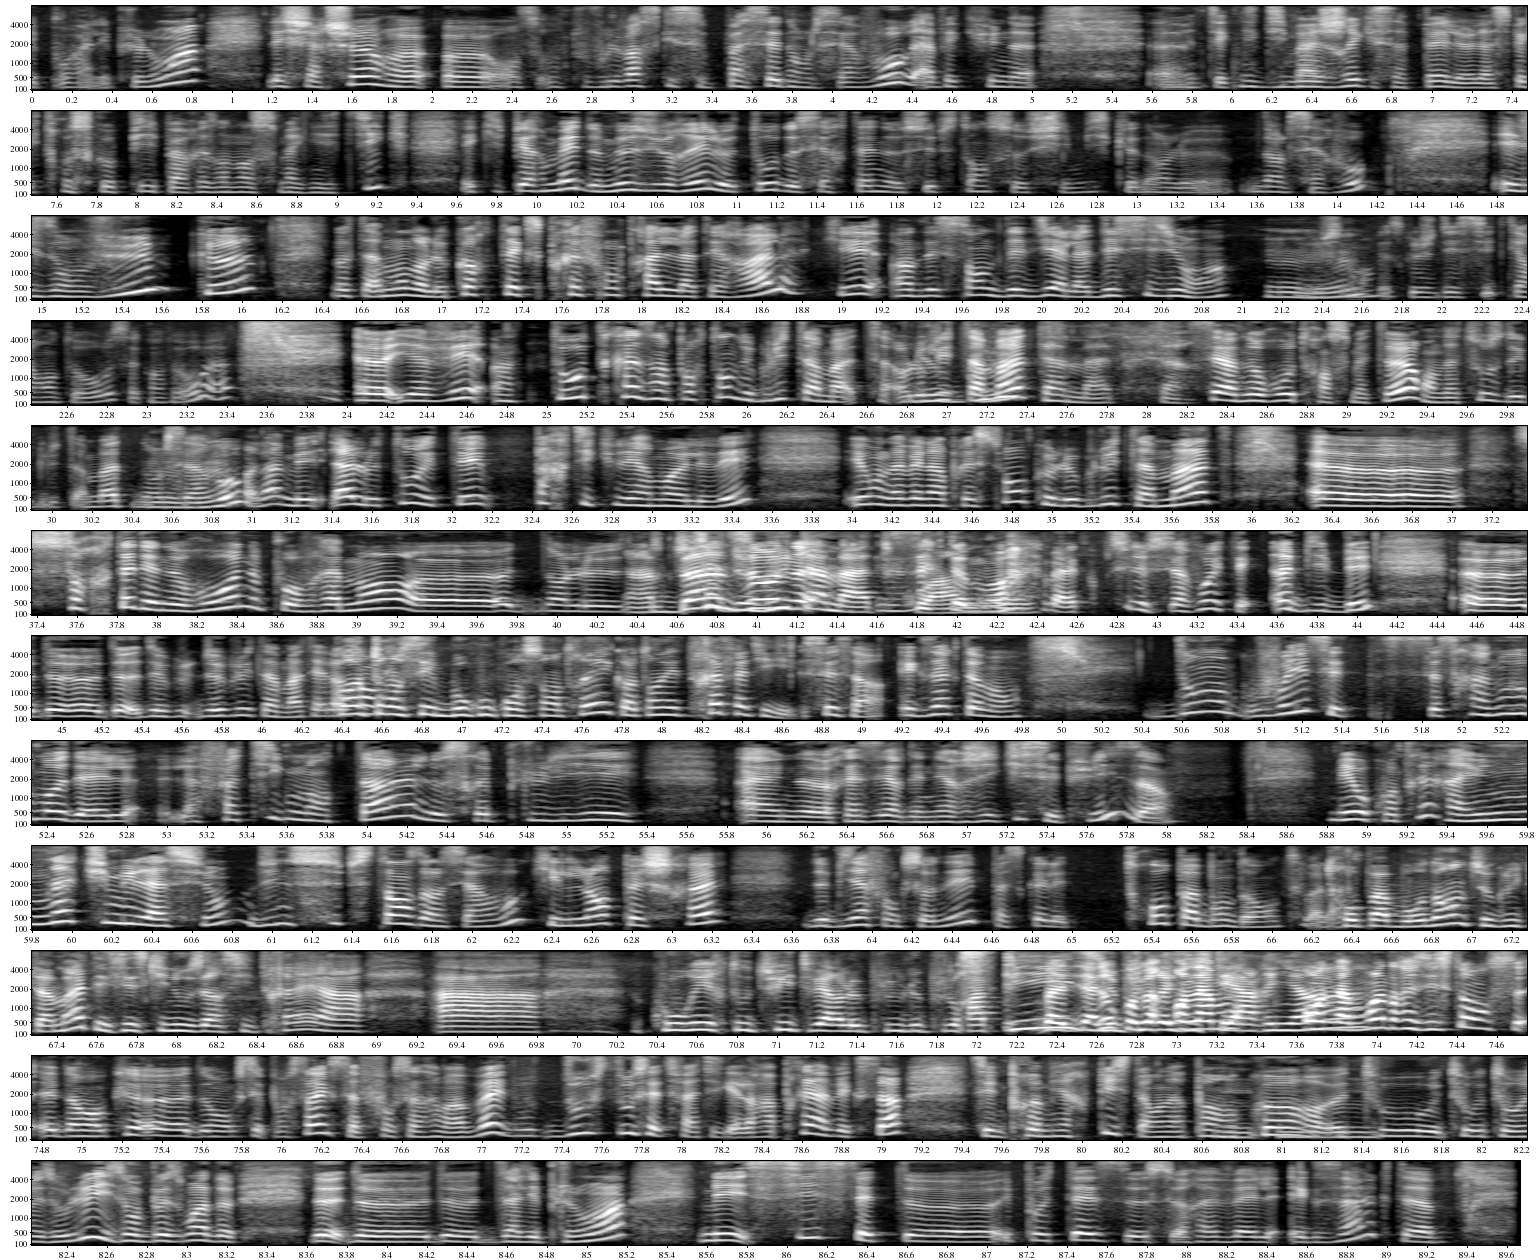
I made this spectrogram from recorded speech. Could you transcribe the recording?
Et pour aller plus loin, les chercheurs euh, ont, ont voulu voir ce qui se passait dans le cerveau avec une, une technique d'imagerie qui s'appelle la spectroscopie par résonance magnétique et qui permet de mesurer le taux de certaines substances chimiques dans le, dans le cerveau. Et ils ont vu que, notamment dans le cortex préfrontal latéral, qui est un des centres dédiés à la décision, hein, Mhm. justement, parce que je décide 40 euros, 50 euros, euh, il y avait un taux très important de glutamate. Alors, le, glutamate, glutamate. c'est un neurotransmetteur, on a tous des glutamates dans le Mhm. cerveau, voilà, mais là le taux était particulièrement élevé et on avait l'impression que le glutamate euh, sortait des neurones pour vraiment euh, dans le Un bain de zone- glutamate. quoi, en Exactement, gros. Voilà, comme si le cerveau était imbibé euh, de, de- de- de glutamate. Alors, Quand donc, on s'est beaucoup concentré, quand on est très fatigué. c'est ça, exactement. Donc, vous voyez, ce serait un nouveau modèle. La fatigue mentale ne serait plus liée à une réserve d'énergie qui s'épuise, mais au contraire à une accumulation d'une substance dans le cerveau qui l'empêcherait de bien fonctionner parce qu'elle est trop abondante. Voilà. Trop abondante, ce glutamate, et c'est ce qui nous inciterait à, à courir tout de suite vers le plus, le plus rapide, Bah, à ne plus a- on a résister moins- à rien. On a moins de résistance, et donc euh, donc c'est pour ça que ça fonctionne vraiment bien, d'où- cette fatigue. Alors après, avec ça, c'est une première piste, hein, on n'a pas Mm, encore mm, euh, mm. tout, tout, tout résolu, ils ont besoin de- de- de- de- d'aller plus loin, mais si cette euh, hypothèse se révèle exacte,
